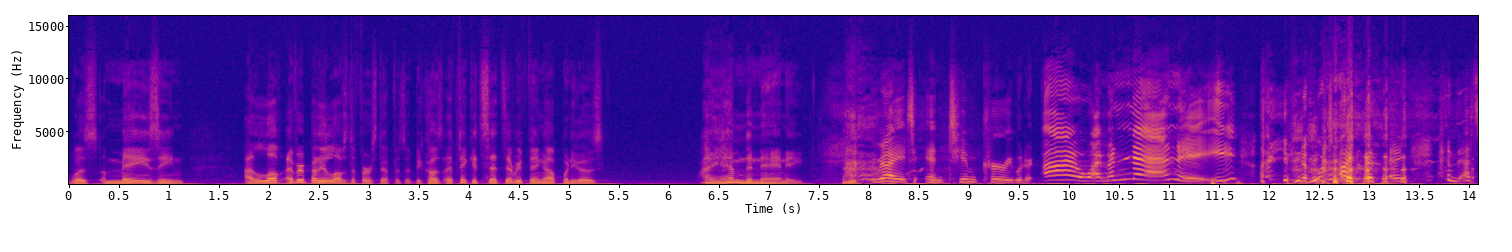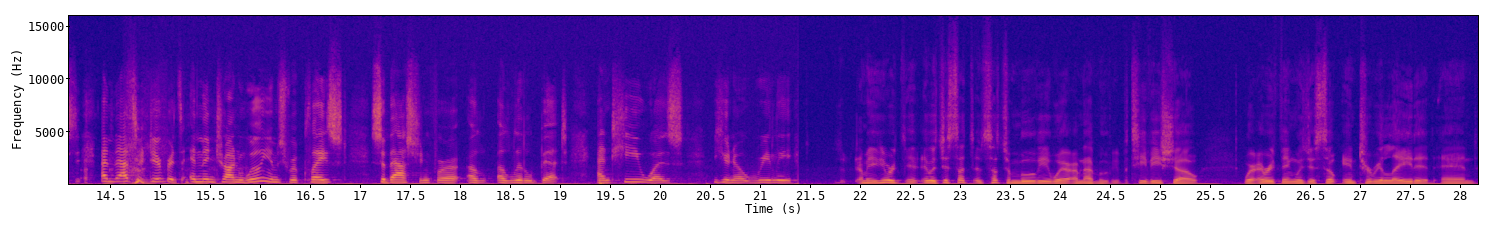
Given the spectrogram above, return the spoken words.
was amazing. I love everybody loves the first episode because I think it sets everything up when he goes, "I am the nanny." Right. And Tim Curry would, oh, I'm a nanny, you know, type of thing. And that's and that's a difference. And then John Williams replaced Sebastian for a, a little bit, and he was, you know, really. I mean, you were. It, was just such such a movie where I'm not a movie, but TV show, where everything was just so interrelated, and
